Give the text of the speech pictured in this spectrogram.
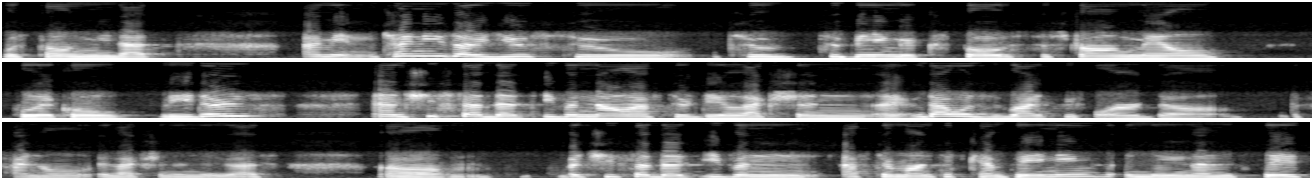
was telling me that I mean, Chinese are used to to to being exposed to strong male political leaders, and she said that even now after the election, that was right before the the final election in the U.S. Um, but she said that even after months of campaigning in the United States,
